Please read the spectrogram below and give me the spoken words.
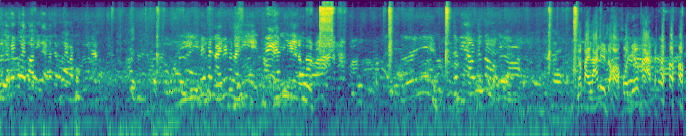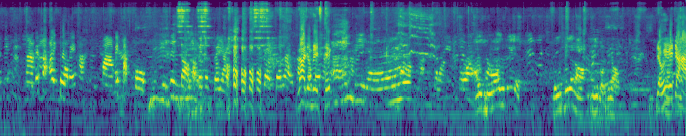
มันจะไม่เมื่อยตอนนี้แหละมันจะเมื่อยวันพรุ่งนี้นะ ไม่เป็นไรไม่เป็นไรพี่แม่พี่เราแบบว่าเฮ้ยจะไม่เอาจะตอบเลยเหรอแล้วไปร้านอื่นต่อคนเยอะมาก มาไม่ปักไอ้ตัวไหมคะมาไม่ปักโบกหนึ่งดอกเอาไปหนึ่งตัวใหญ่แจกตัวใหญ่ค่ะน่าจะมีเทคไอ้หัวอยู่ดิดึงพี่หรอกมีผมไม่หรอกเดี๋ยวพี่วิทย์จะหา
